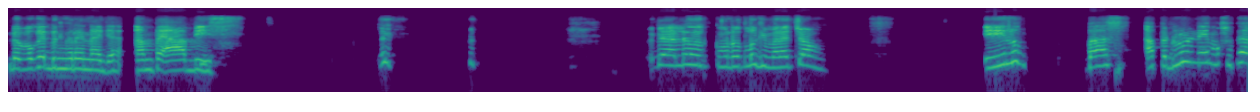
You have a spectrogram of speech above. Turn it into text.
Udah pokoknya dengerin aja sampai habis. Udah lu, menurut lu gimana, Cong? Ih lu bahas apa dulu nih? Maksudnya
